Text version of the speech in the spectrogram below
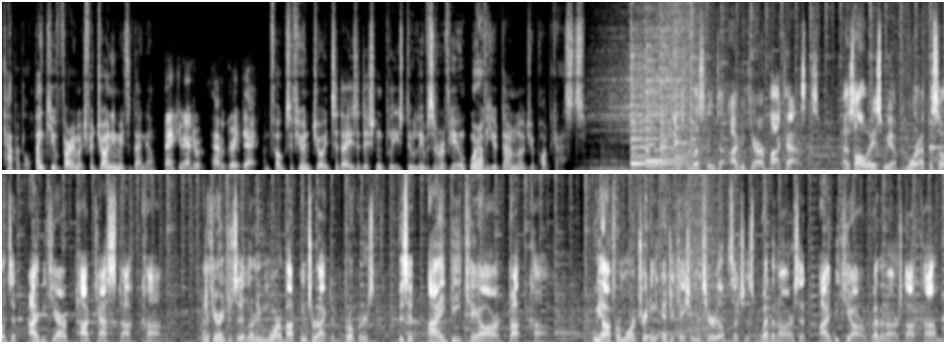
Capital. Thank you very much for joining me today, Neil. Thank you, Andrew. Have a great day. And folks, if you enjoyed today's edition, please do leave us a review wherever you download your podcasts. Thanks for listening to IBKR Podcasts. As always, we have more episodes at ibkrpodcasts.com. And if you're interested in learning more about interactive brokers, visit ibkr.com. We offer more trading education material, such as webinars at ibkrwebinars.com,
